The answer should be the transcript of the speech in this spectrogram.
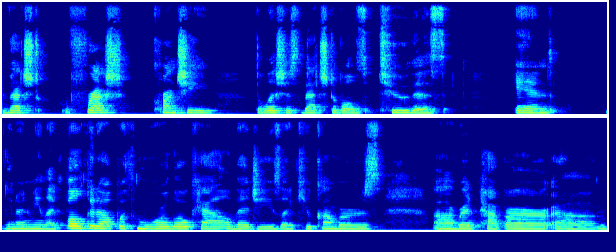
veg fresh crunchy delicious vegetables to this and you know what I mean, like bulk it up with more low cal veggies like cucumbers, uh, red pepper, um,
